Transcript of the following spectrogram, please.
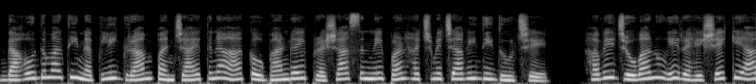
દાહોદમાંથી નકલી ગ્રામ પંચાયતના આ કૌભાંડે પ્રશાસનને પણ હચમચાવી દીધું છે. હવે જોવાનું એ રહેશે કે આ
